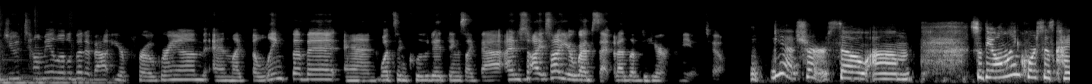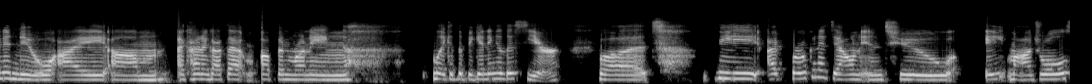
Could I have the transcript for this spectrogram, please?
Could you tell me a little bit about your program and like the length of it and what's included, things like that? I saw, I saw your website, but I'd love to hear it from you too. Yeah, sure. So, um, so the online course is kind of new. I, um, I kind of got that up and running like at the beginning of this year, but the I've broken it down into eight modules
